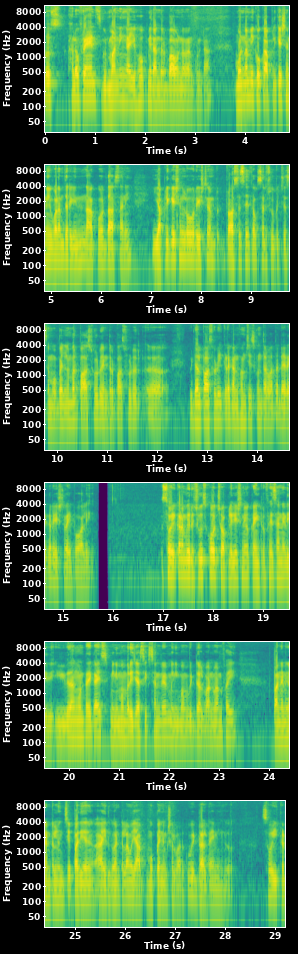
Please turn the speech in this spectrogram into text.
దోస్ hello friends good morning. I hope మీరు అందరు బాగున్నారు అనుకుంటా. మొన్న మీకు ఒక అప్లికేషన్ ఇవ్వడం జరిగింది నాకు దాస్ అని. ఈ అప్లికేషన్లో రిజిస్టర్ ప్రాసెస్ అయితే ఒకసారి చూపించేస్తే. Mobile number password enter password withdrawal password ఇక్కడ కన్ఫర్మ్ చేసుకున్న తర్వాత డైరెక్ట్గా రిజిస్టర్ అయిపోవాలి. సో ఇక్కడ మీరు చూసుకోవచ్చు అప్లికేషన్ యొక్క ఇంటర్ఫేస్ అనేది. ఇది ఈ విధంగా ఉంటాయి guys minimum recharge six hundred minimum withdrawal one one five పన్నెండు గంటల నుంచి పది ఐదు గంటల యాభై ముప్పై నిమిషాల వరకు విడ్డ్రాల్ టైమింగ్. సో ఇక్కడ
